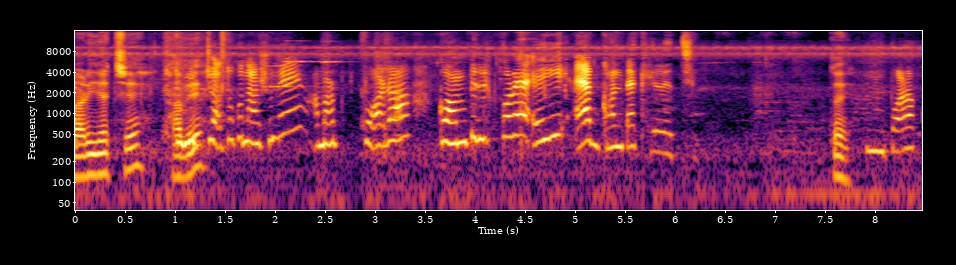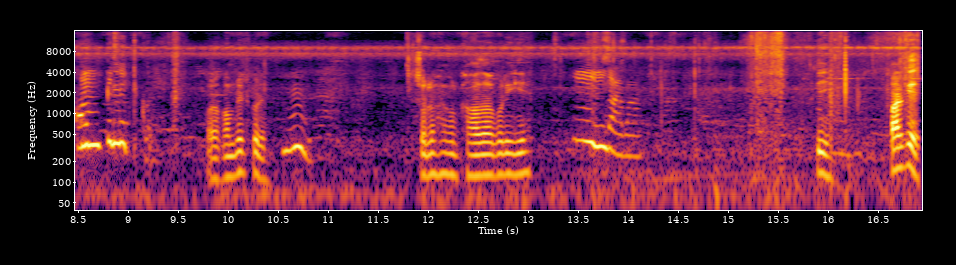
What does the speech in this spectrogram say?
বাড়ি যাচ্ছে খাবে। যতক্ষণ আসলে আমার পড়া কমপ্লিট করে এই এক ঘণ্টা খেলেছি। তাই? পড়া কমপ্লিট করে। পড়া কমপ্লিট করে? হুম। চলো এখন খাওয়া দাওয়া করি গিয়ে। বাবা। কি? পার্কে?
